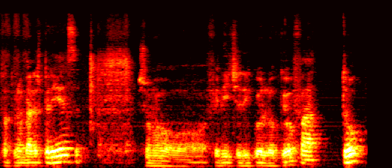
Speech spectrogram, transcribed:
fatto una bella esperienza, sono felice di quello che ho fatto,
